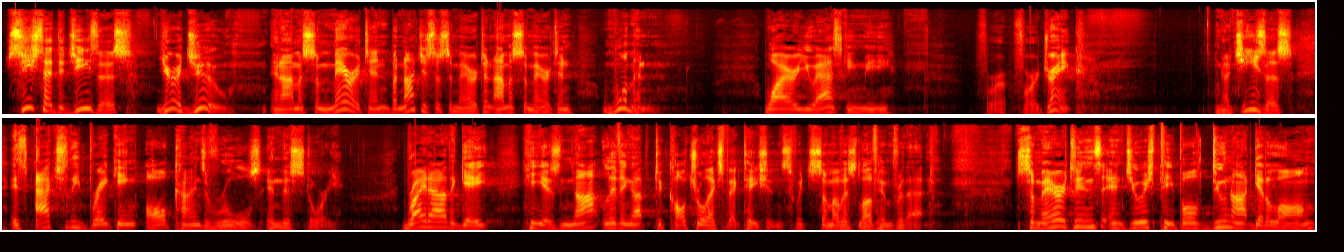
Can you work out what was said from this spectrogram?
She said to Jesus, You're a Jew, and I'm a Samaritan, but not just a Samaritan, I'm a Samaritan woman. Why are you asking me for, for a drink? Now, Jesus is actually breaking all kinds of rules in this story. Right out of the gate, he is not living up to cultural expectations, which some of us love him for that. Samaritans and Jewish people do not get along.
